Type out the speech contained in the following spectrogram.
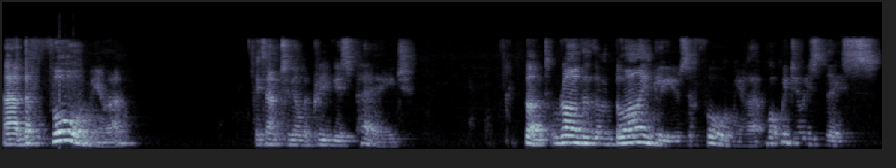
Uh, the formula is actually on the previous page, but rather than blindly use a formula, what we do is this.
